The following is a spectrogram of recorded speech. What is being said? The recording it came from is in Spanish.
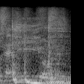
causa lío.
